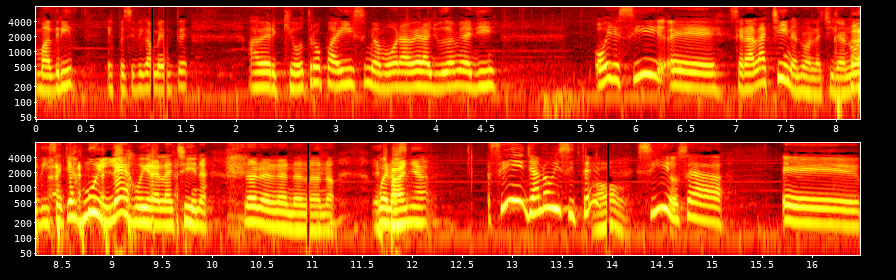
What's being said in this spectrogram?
Madrid específicamente. A ver, ¿qué otro país, mi amor? A ver, ayúdame allí. Oye, sí, eh, ¿será la China? No, la China no. Dicen que es muy lejos ir a la China. No, no, no, no, no. no. Bueno, España? Sí, ya lo visité. Oh. Sí, o sea, eh,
